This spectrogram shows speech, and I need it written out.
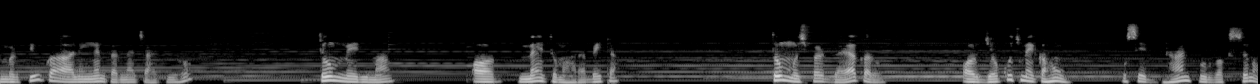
मृत्यु का आलिंगन करना चाहती हो? तुम मेरी माँ और मैं तुम्हारा बेटा। तुम मुझ पर दया करो और जो कुछ मैं कहूँ, उसे ध्यान पूर्वक सुनो।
